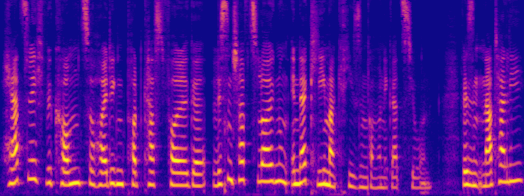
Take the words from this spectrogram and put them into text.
Herzlich willkommen zur heutigen Podcast-Folge Wissenschaftsleugnung in der Klimakrisenkommunikation. Wir sind Nathalie,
